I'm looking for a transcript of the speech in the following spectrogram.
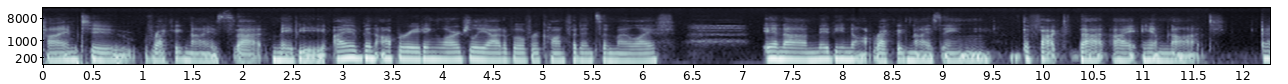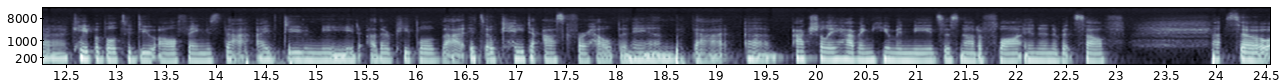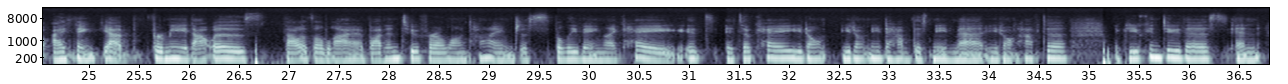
time to recognize that maybe I have been operating largely out of overconfidence in my life and uh, maybe not recognizing the fact that I am not uh, capable to do all things that I do need other people that it's okay to ask for help and, and that um, actually having human needs is not a flaw in and of itself. Uh, so I think, yeah, for me, that was that was a lie I bought into for a long time. Just believing like, hey, it's it's okay. You don't you don't need to have this need met. You don't have to like you can do this and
